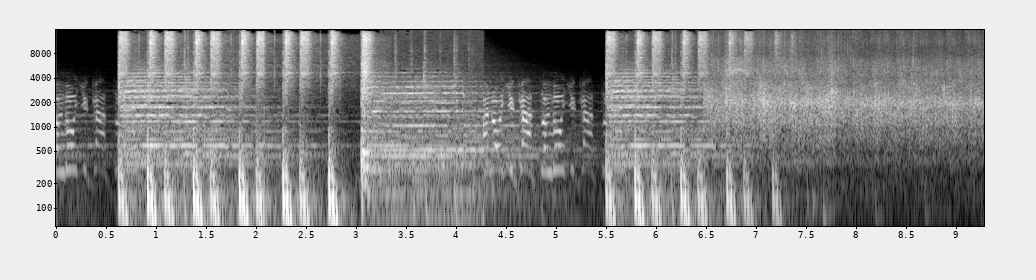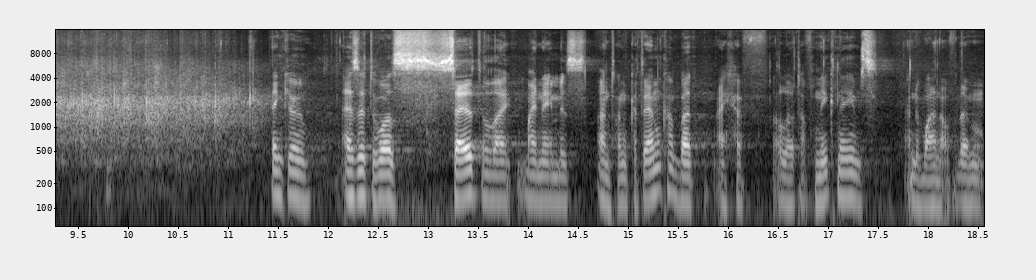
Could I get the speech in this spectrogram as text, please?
to know you got got to. Thank you. As it was said, like my name is Anton Kotenko, but I have a lot of nicknames, and one of them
